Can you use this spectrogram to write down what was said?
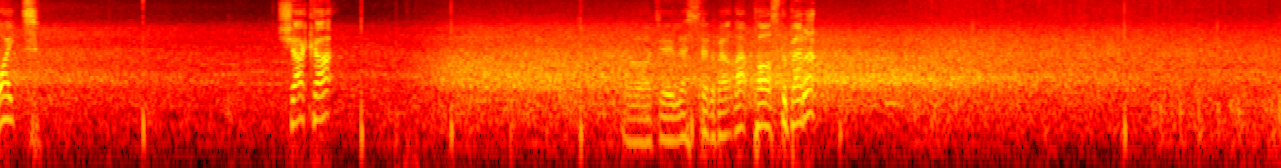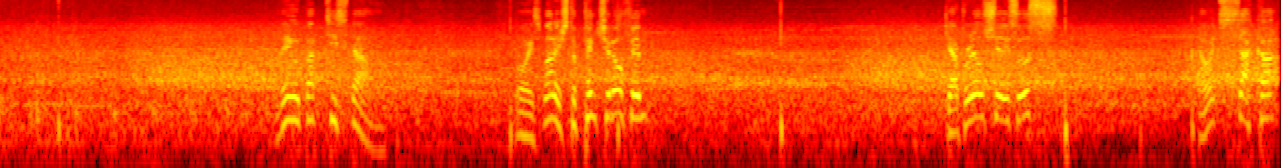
White. Xhaka. Oh dear, less said about that pass the better. Leo Baptistao. Oh, he's managed to pinch it off him. Gabriel Jesus. Now it's Saka.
